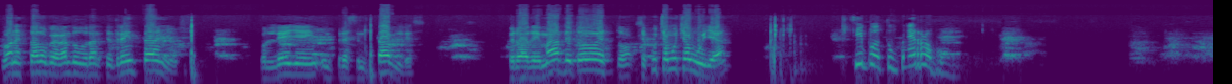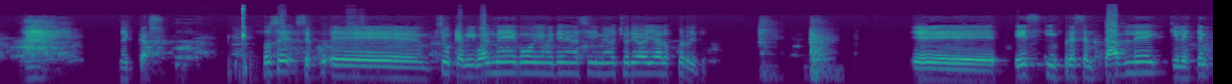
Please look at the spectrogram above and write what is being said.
lo han estado cagando durante 30 años con leyes impresentables. Pero además de todo esto, se escucha mucha bulla, Sí, pues tu perro, pues. No hay caso. Entonces, eh, sí, porque a mí igual me, como que me tienen así medio choreado ya los perritos. Eh, es impresentable que le estén,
